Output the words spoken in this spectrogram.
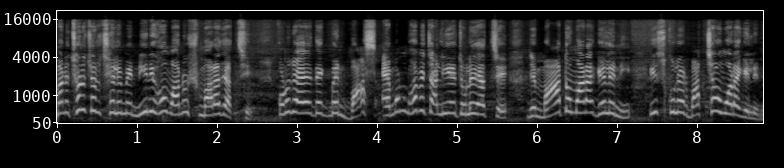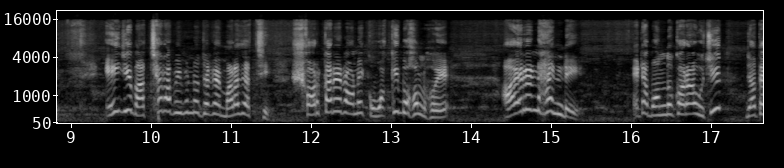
মানে ছোট ছোট ছেলে মেয়ে, নিরীহ মানুষ মারা যাচ্ছে। কোনো জায়গায় দেখবেন বাস এমনভাবে চালিয়ে চলে যাচ্ছে যে মা তো মারা গেলেনি, স্কুলের বাচ্চাও মারা গেলেন। এই যে বাচ্চারা বিভিন্ন জায়গায় মারা যাচ্ছে, সরকারের অনেক ওয়াকিবহল হয়ে আয়রন হ্যান্ডে এটা বন্ধ করা উচিত। যাতে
